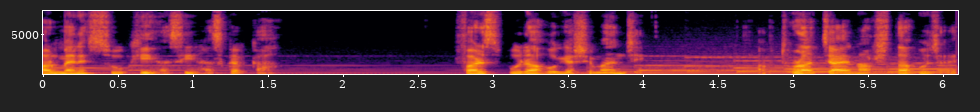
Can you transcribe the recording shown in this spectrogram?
और मैंने सूखी हँसी हंसकर कहा, फ़र्ज़ पूरा हो गया श्रीमान जी, अब थोड़ा चाय नाश्ता हो जाए।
